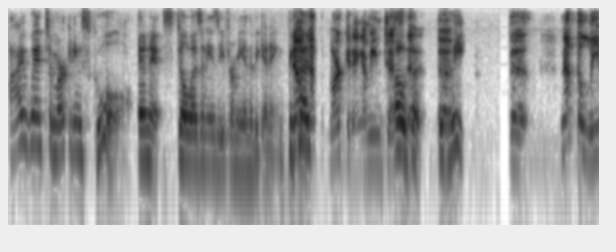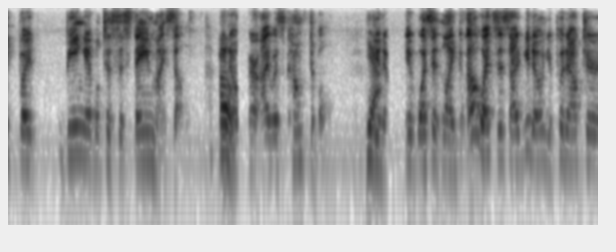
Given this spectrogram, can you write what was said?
I went to marketing school and it still wasn't easy for me in the beginning because no, not the marketing. I mean, just oh, the, the, the leap. The not the leap, but being able to sustain myself. You oh. know, where I was comfortable. Yeah. You know, it wasn't like, oh, it's just I, you know, you put out your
